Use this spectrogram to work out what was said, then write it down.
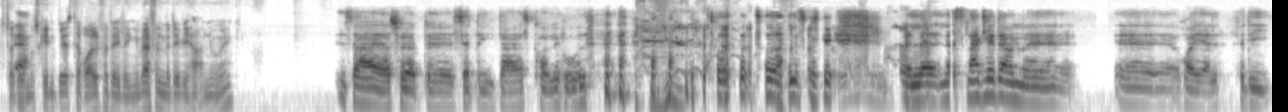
så det ja. er måske den bedste rollefordeling, i hvert fald med det, vi har nu, ikke? Så har jeg også hørt uh, sætningen Dyers kolde hoved. jeg troede, aldrig skulle ske. Men lad, lad os snakke lidt om uh, uh, Royal, fordi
